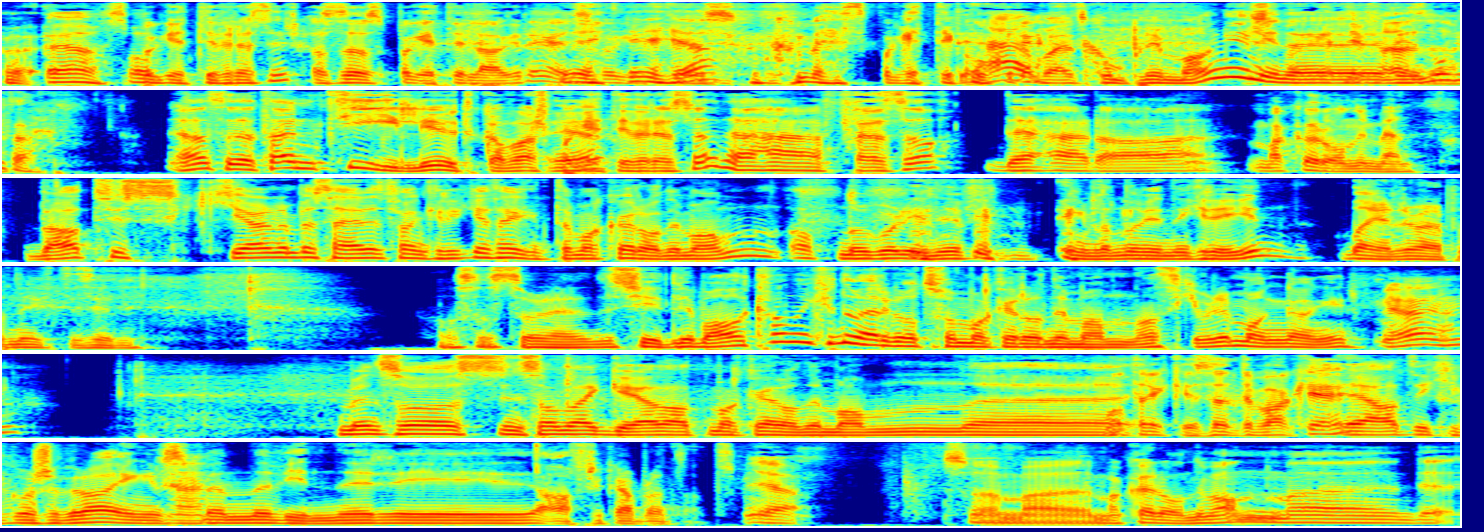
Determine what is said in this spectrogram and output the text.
Ja, og Spagettifreser, altså spagettilagre, spagetti, Ja. det er bare et kompliment i mine bok, da. Ja, så dette er en tidlig utgave av spagettifreser. Det er freser, det er da makaronimenn. Da tyskerne beseiret Frankrike, tenkte makaronimannen at nå går de inn i England og vinner krigen. Da gjelder det å være på den riktige siden. Og så står det det sydlige Balkan det kunne være godt for makaronimannen. Han skriver det mange ganger. Ja, ja. Men så syns han det er gøy at makaronimannen Må eh, trekke seg tilbake. Ja, at det ikke går så bra. Engelskmenn vinner i Afrika, blant annet. Ja, så makaronimannen makaronimann ma- det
